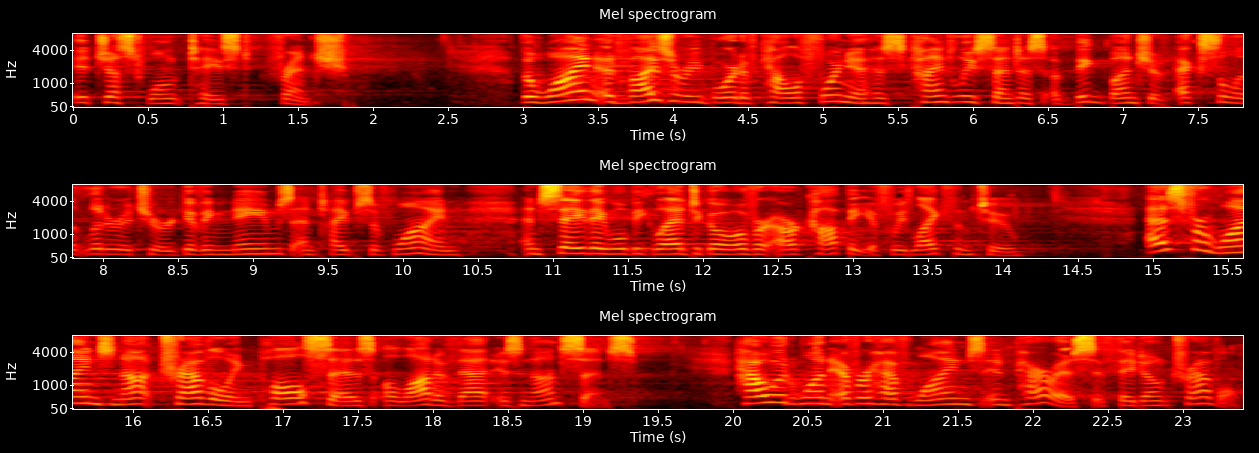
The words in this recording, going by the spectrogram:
it just won't taste French. The Wine Advisory Board of California has kindly sent us a big bunch of excellent literature giving names and types of wine and say they will be glad to go over our copy if we'd like them to. As for wines not traveling, Paul says a lot of that is nonsense. How would one ever have wines in Paris if they don't travel?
